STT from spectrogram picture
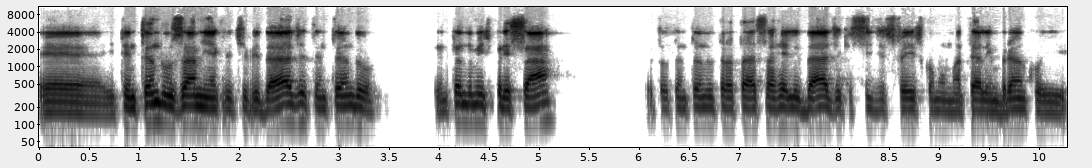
é, e tentando usar minha criatividade, tentando tentando me expressar. Eu estou tentando tratar essa realidade que se desfez como uma tela em branco e,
